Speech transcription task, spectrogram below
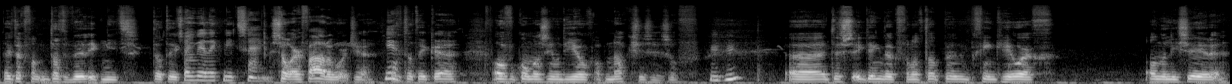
Dat ik dacht van, dat wil ik niet. Dat ik zo wil ik niet zijn. zo ervaren word. Ja. Of dat ik eh, overkom als iemand die heel obnoxious is. Of Mhm. eh, dus ik denk dat ik vanaf dat punt ging ik heel erg analyseren.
